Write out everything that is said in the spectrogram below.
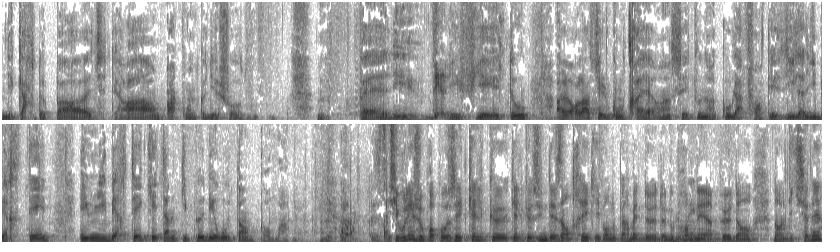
écarte pas, etc. On raconte que des choses faites, des vérifiées et tout. Alors là, c'est le contraire, hein, c'est tout d'un coup la fantaisie, la liberté, et une liberté qui est un petit peu déroutante pour moi si vous voulez, je vous proposer quelques, quelques-unes des entrées qui vont nous permettre de, nous promener un peu dans, dans le dictionnaire.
